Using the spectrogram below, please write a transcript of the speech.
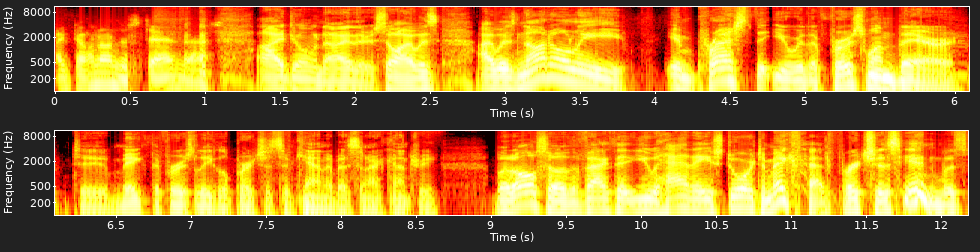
I don't understand that. I don't either. So I was I was not only impressed that you were the first one there to make the first legal purchase of cannabis in our country, but also the fact that you had a store to make that purchase in was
